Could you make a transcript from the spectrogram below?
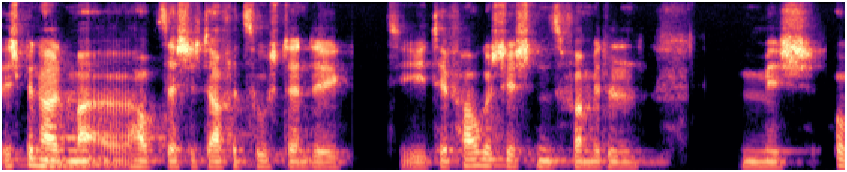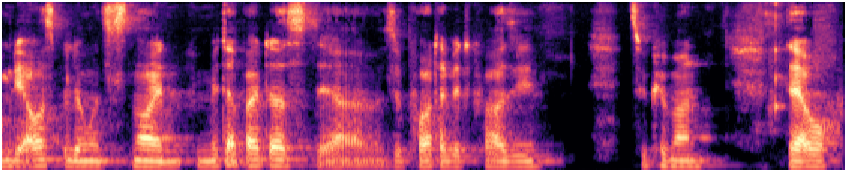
ich bin halt ma- äh, hauptsächlich dafür zuständig, die TV-Geschichten zu vermitteln, mich um die Ausbildung unseres neuen Mitarbeiters, der Supporter wird quasi, zu kümmern, der auch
